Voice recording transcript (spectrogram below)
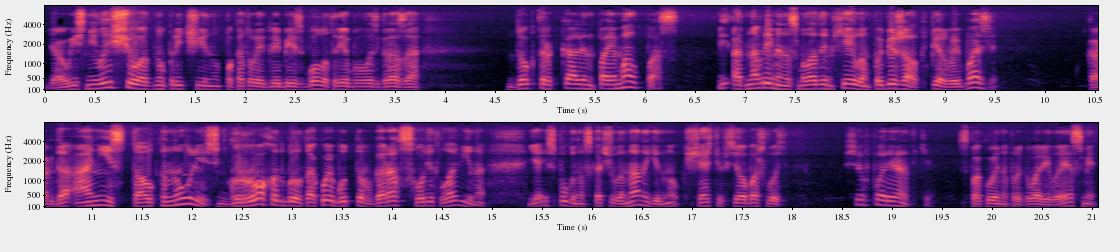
я уяснила еще одну причину, по которой для бейсбола требовалась гроза. Доктор Каллен поймал пас и одновременно с молодым Хейлом побежал к первой базе. Когда они столкнулись, грохот был такой, будто в горах сходит лавина. Я испуганно вскочила на ноги, но, к счастью, все обошлось. «Все в порядке», — спокойно проговорила Эсми.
